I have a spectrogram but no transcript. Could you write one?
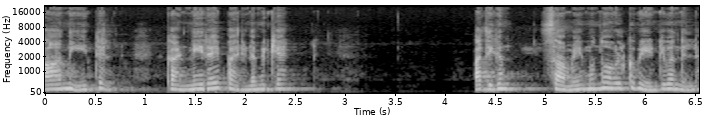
ആ നീറ്റൽ കണ്ണീരായി പരിണമിക്കാൻ. അധികം സമയമൊന്നും അവൾക്ക് വേണ്ടി വന്നില്ല.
